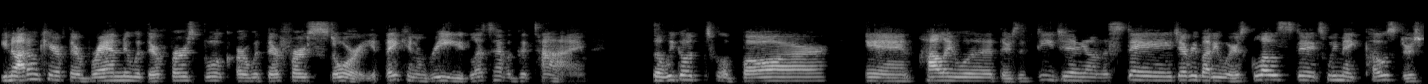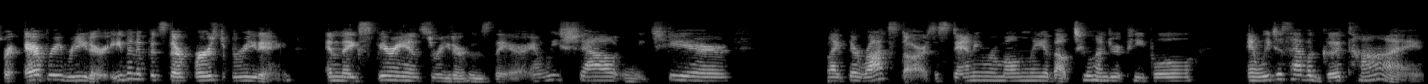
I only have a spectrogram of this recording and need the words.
You know, I don't care if they're brand new with their first book or with their first story. If they can read, let's have a good time. So we go to a bar in Hollywood. There's a DJ on the stage. Everybody wears glow sticks. We make posters for every reader, even if it's their first reading and the experienced reader who's there. And we shout and we cheer like they're rock stars. A standing room only, about 200 people, and we just have a good time.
